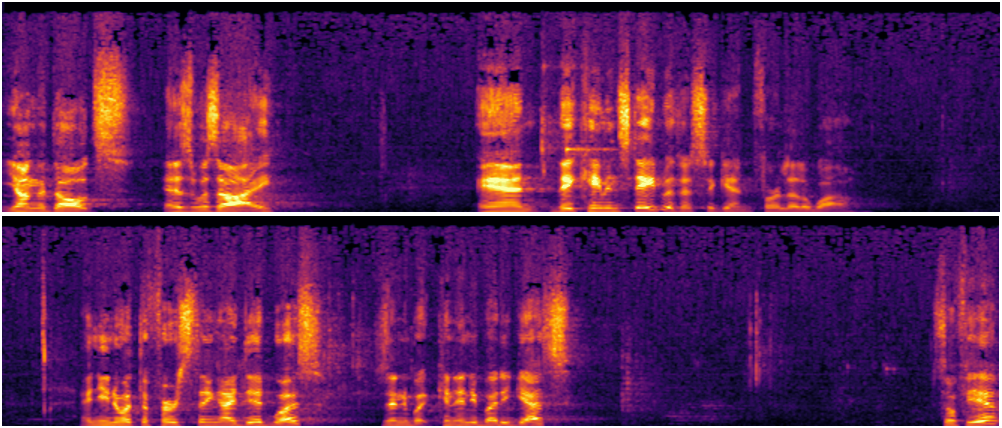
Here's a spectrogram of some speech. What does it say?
young adults, as was I, and they came and stayed with us again for a little while. And you know what the first thing I did was? Anybody, can anybody guess? Sophia?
